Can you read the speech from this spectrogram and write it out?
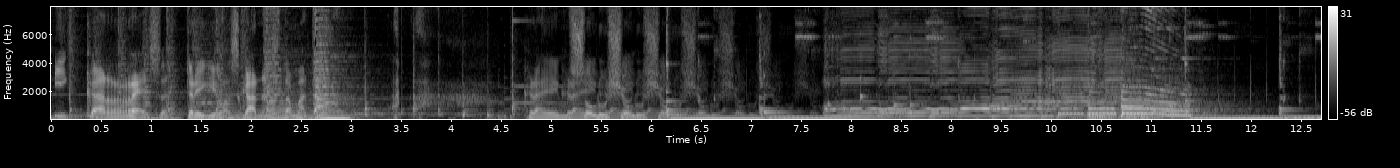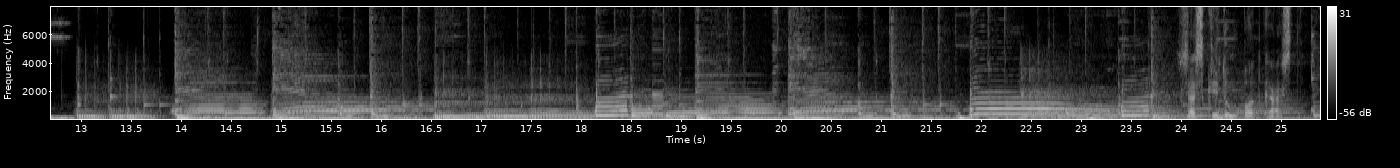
i que res et tregui les ganes de matar. Crime, Solutions. S'ha escrit un podcast.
